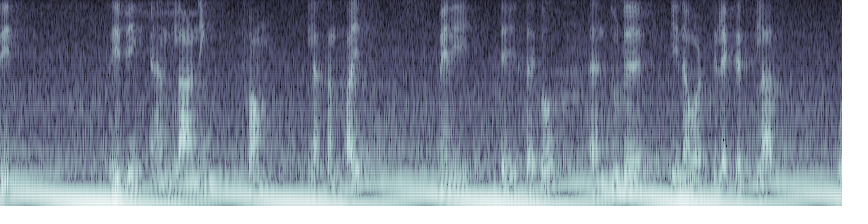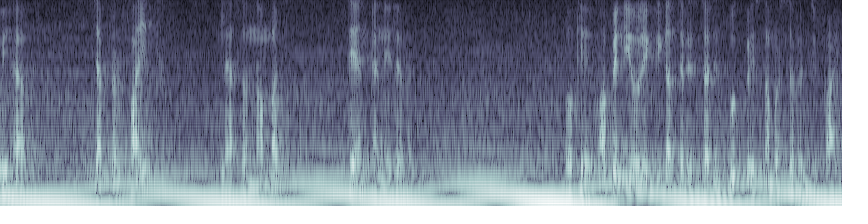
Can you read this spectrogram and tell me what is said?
read, reading and learning from lesson 5 many days ago and today in our selected class we have chapter 5 lesson number 10 and 11 okay open your agriculture studies book page number 75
